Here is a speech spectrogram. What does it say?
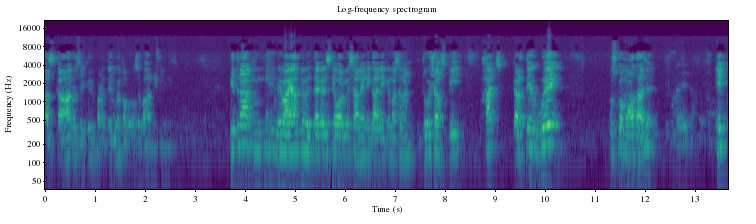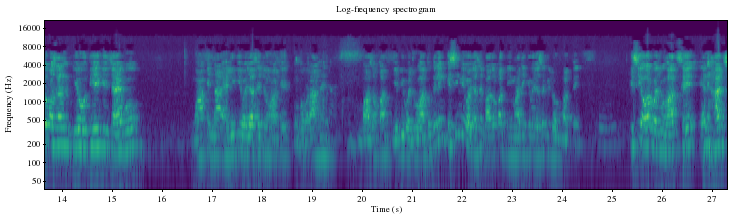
असकार और ज़िक्र पढ़ते हुए कब्रों से बाहर निकलेंगे। कितना रिवायात में मिलता है, अगर इसकी और मिसालें निकालें कि मसलन जो शख्स भी हज करते हुए उसको मौत आ जाए। एक तो मसलन ये होती है कि चाहे वो वहाँ की नाअहली की वजह से जो वहाँ के हुक्मरान हैं बाजों का ये भी वजूहत होते लेकिन किसी भी वजह से बाजों का बीमारी की वजह से भी लोग मरते हैं। किसी और वजूहत से यानी हज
